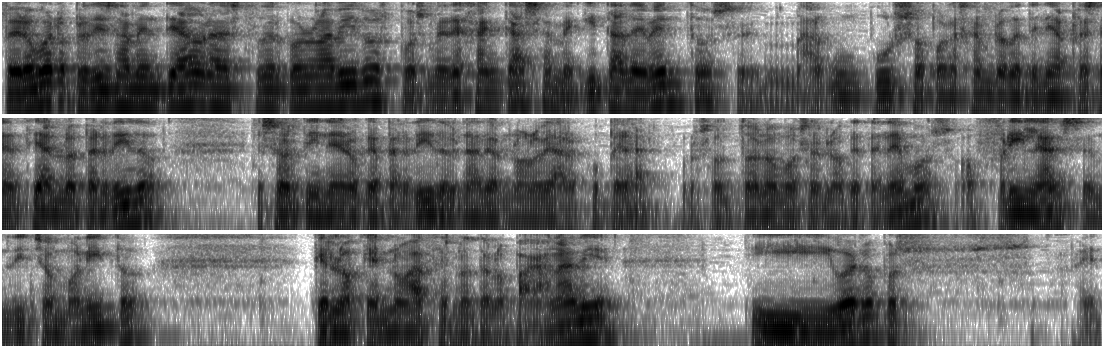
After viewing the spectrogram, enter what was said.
pero bueno, precisamente ahora esto del coronavirus, pues me deja en casa, me quita de eventos. Algún curso, por ejemplo, que tenía presencial lo he perdido. Eso es dinero que he perdido y nadie no lo voy a recuperar. Los autónomos es lo que tenemos, o freelance, un dicho bonito, que lo que no haces no te lo paga nadie. Y bueno, pues eh,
